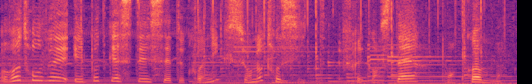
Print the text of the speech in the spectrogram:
Retrouvez et podcastez cette chronique sur notre site fréquenceterre.com.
